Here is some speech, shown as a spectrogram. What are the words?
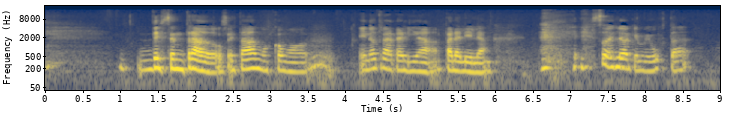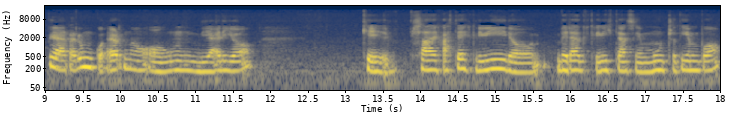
descentrados, estábamos como en otra realidad paralela. Eso es lo que me gusta de agarrar un cuaderno o un diario que ya dejaste de escribir o ver algo que escribiste hace mucho tiempo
